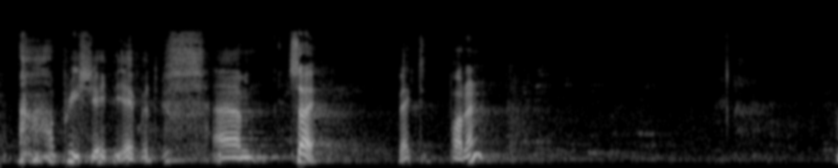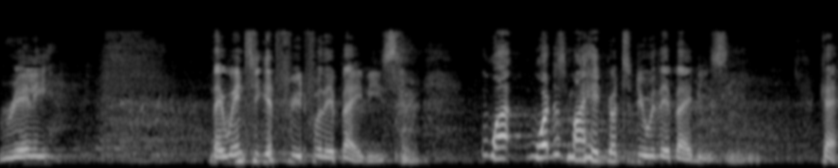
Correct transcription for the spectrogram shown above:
I appreciate the effort. Um, so, Back to, pardon? Really? They went to get food for their babies. What, what does my head got to do with their babies? Okay.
